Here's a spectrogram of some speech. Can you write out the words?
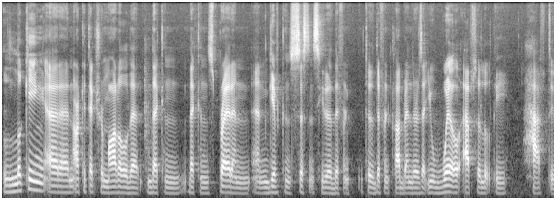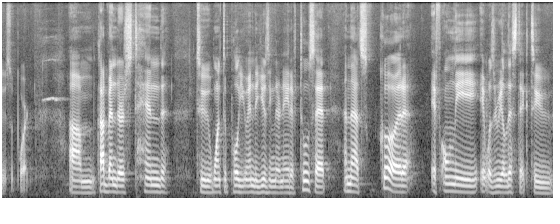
looking at an architecture model that, that can that can spread and, and give consistency to the different to the different cloud vendors that you will absolutely have to support. Um, cloud vendors tend to want to pull you into using their native toolset, and that's good if only it was realistic to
